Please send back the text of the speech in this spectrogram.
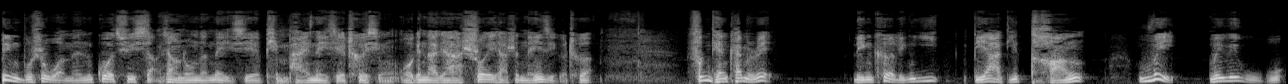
并不是我们过去想象中的那些品牌、那些车型。我跟大家说一下是哪几个车：丰田凯美瑞、领克零一、比亚迪唐、魏 VV 五、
